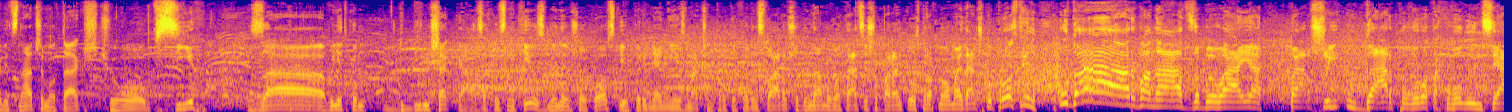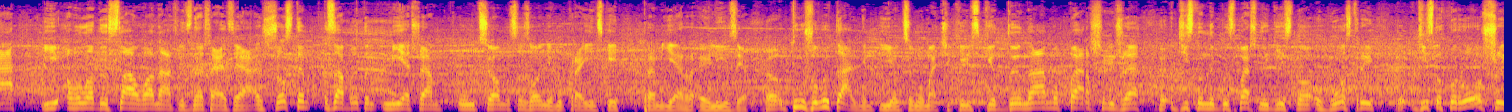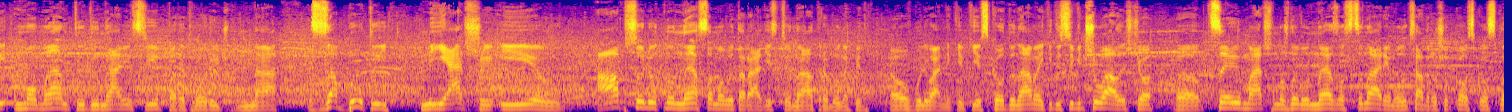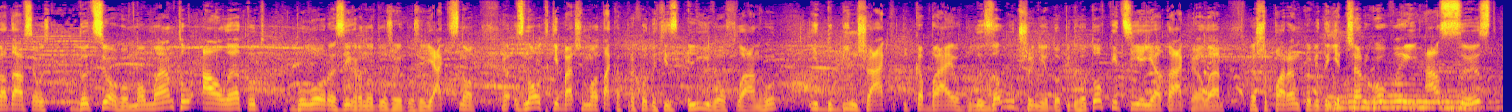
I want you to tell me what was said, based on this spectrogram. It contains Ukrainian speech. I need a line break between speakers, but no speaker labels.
відзначимо так, що всіх за винятком Дубінчака захисників змінив Шовковський у порівнянні з матчем проти Ференсвару. що Динамо в атаці Шапаренко у штрафного майданчику. Простріл. Удар! Ванат забиває. Перший удар по воротах Волинця. І Владислав Ванат відзначається шостим забитим м'ячем у цьому сезоні в українській прем'єр-лізі. Е, Дуже летальним є в цьому матчі київське Динамо. Перший вже дійсно небезпечний, дійсно гострий, дійсно хороший момент у динаміці перетворюють на забитий м'яч і. Е, Абсолютно несамовита радість на трибунах від е, вболівальників київського динамо, які досі відчували, що е, цей матч можливо не за сценарієм Олександра Шовковського складався ось до цього моменту, але тут було розіграно дуже і дуже якісно. Знову таки бачимо, атака приходить із лівого флангу. І Дубінчак, і Кабаєв були залучені до підготовки цієї атаки. Але Шапаренко віддає черговий асист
